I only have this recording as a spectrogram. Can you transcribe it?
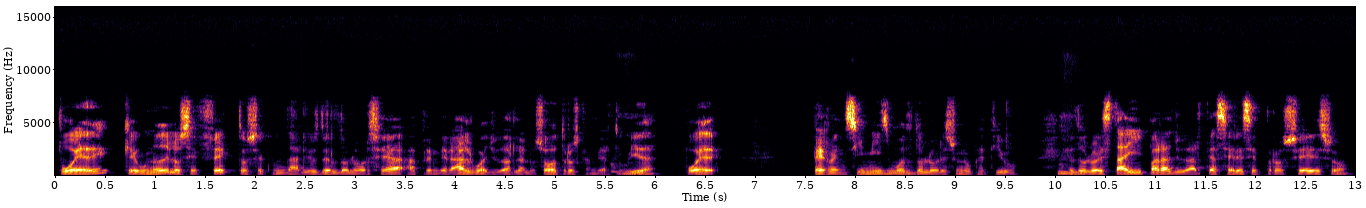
Puede que uno de los efectos secundarios del dolor sea aprender algo, ayudarle a los otros, cambiar tu vida. Puede. Pero en sí mismo el dolor es un objetivo. El dolor está ahí para ayudarte a hacer ese proceso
